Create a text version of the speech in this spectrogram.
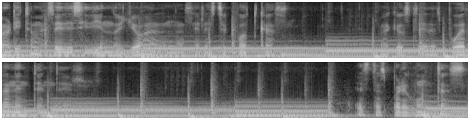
ahorita me estoy decidiendo yo a hacer este podcast para que ustedes puedan entender estas preguntas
